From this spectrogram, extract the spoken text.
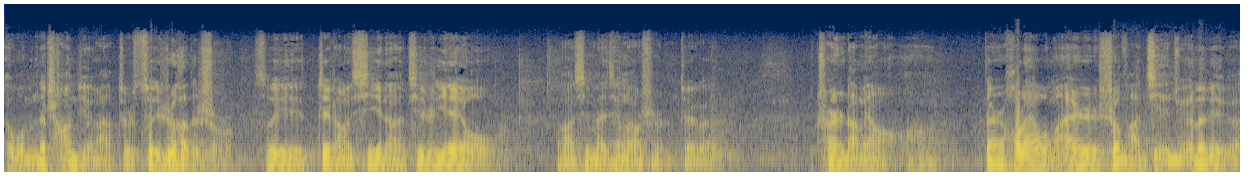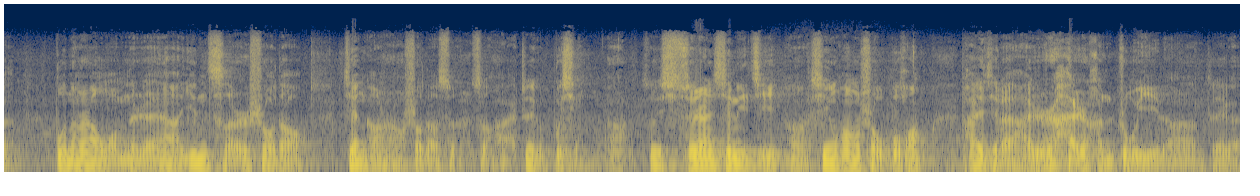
我们的场景啊就是最热的时候，所以这场戏呢，其实也有啊辛柏青老师这个穿着大棉袄啊，但是后来我们还是设法解决了这个，不能让我们的人啊因此而受到健康上受到损损害，这个不行啊。所以虽然心里急啊，心慌手不慌，拍起来还是还是很注意的啊，这个。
